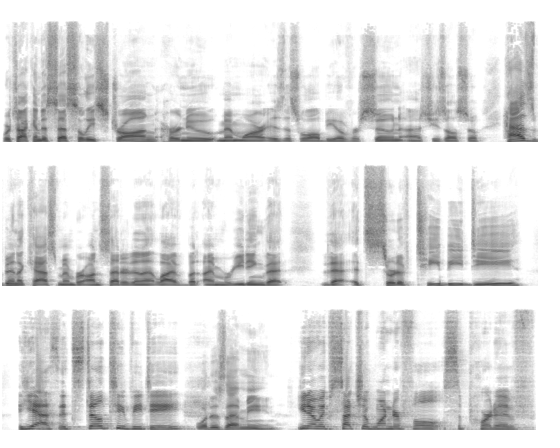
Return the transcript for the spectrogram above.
We're talking to Cecily Strong. Her new memoir is This Will All Be Over Soon. Uh, she's also has been a cast member on Saturday Night Live, but I'm reading that that it's sort of TBD. Yes, it's still TBD. What does that mean? You know, it's such a wonderful, supportive,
